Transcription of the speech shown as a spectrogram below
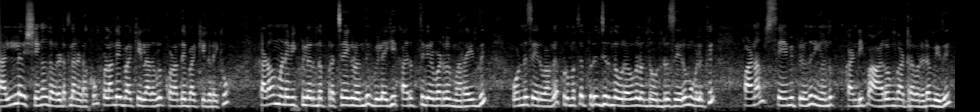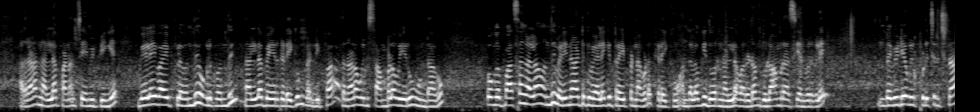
நல்ல விஷயங்கள் இந்த வருடத்தில் நடக்கும். குழந்தை பாக்கியம் இல்லாதவங்களுக்கு குழந்தை பாக்கியம் கிடைக்கும். கணவன் மனைவிக்குள்ளே இருந்த பிரச்சனைகள் வந்து விலகி கருத்து வேறுபாடுகள் மறைந்து ஒன்று சேருவாங்க. குடும்பத்தில் பிரிஞ்சிருந்த உறவுகள் வந்து ஒன்று சேரும். உங்களுக்கு பணம் சேமிப்பில் வந்து நீங்கள் வந்து கண்டிப்பாக ஆர்வம் காட்டுற வருடம் இது. அதனால் நல்லா பணம் சேமிப்பீங்க. வேலைவாய்ப்பில் வந்து உங்களுக்கு வந்து நல்ல பெயர் கிடைக்கும் கண்டிப்பாக அதனால் உங்களுக்கு சம்பள உயர்வும் உண்டாகும். இப்போ உங்கள் பசங்கள்லாம் வந்து வெளிநாட்டுக்கு வேலைக்கு ட்ரை பண்ணால் கூட கிடைக்கும். அந்தளவுக்கு இது ஒரு நல்ல வருடம். துலாம் ராசி அன்பர்களே இந்த வீடியோ உங்களுக்கு பிடிச்சிருந்துச்சுன்னா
